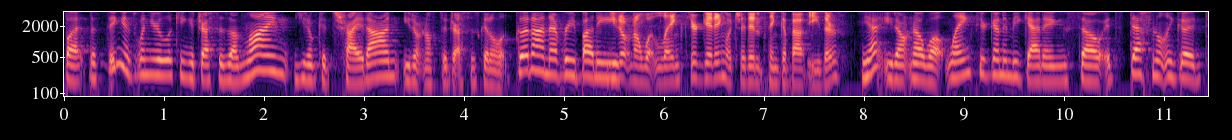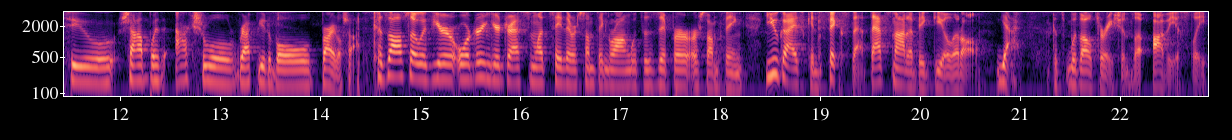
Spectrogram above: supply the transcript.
But the thing is, when you're looking at dresses online, you don't get to try it on. You don't know if the dress is going to look good on everybody. you don't know what length you're getting, which I didn't think about either. yeah, you don't know what length you're going to be getting. So it's definitely good to shop with actual reputable bridal shops. Because also, if you're ordering your dress and let's say there was something wrong with the zipper or something, you guys can fix that. That's not a big deal at all. Yes. because with alterations, o- obviously.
